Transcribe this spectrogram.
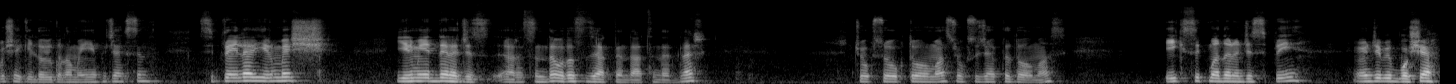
Bu şekilde uygulamayı yapacaksın. Spreyler 25 27 derece arasında oda sıcaklığında atın dediler. Çok soğukta olmaz, çok sıcakta da olmaz. İlk sıkmadan önce spreyi önce bir boşa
